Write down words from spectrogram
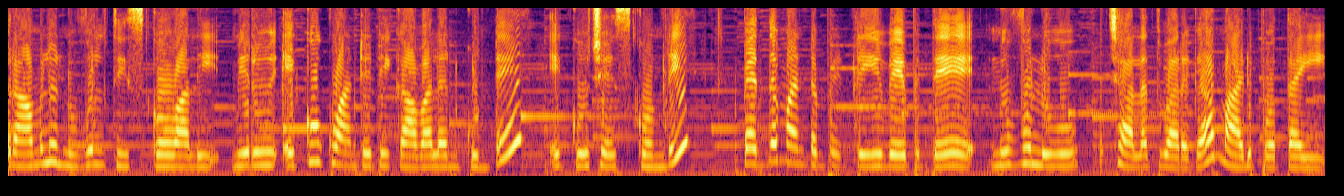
గ్రాముల నువ్వులు తీసుకోవాలి. మీరు ఎక్కువ క్వాంటిటీ కావాలనుకుంటే ఎక్కువ చేసుకోండి. పెద్ద మంట పెట్టి వేపితే నువ్వులు చాలా త్వరగా మాడిపోతాయి.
